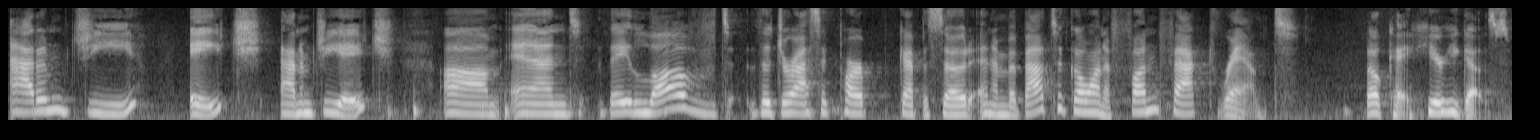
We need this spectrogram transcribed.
Adam G H Adam G H, um, and they loved the Jurassic Park episode. And I'm about to go on a fun fact rant. Okay, here he goes.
